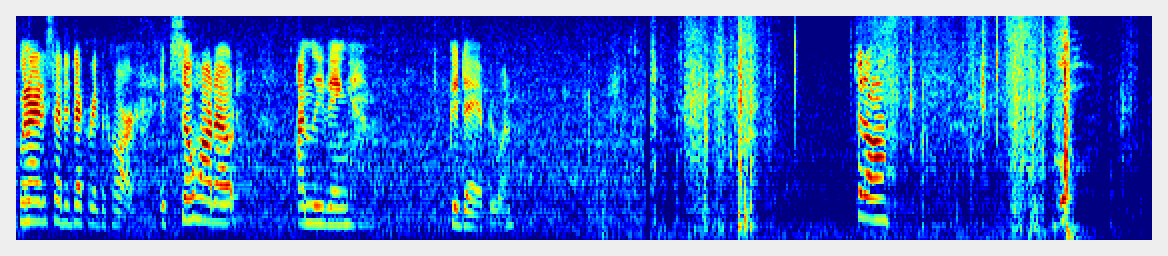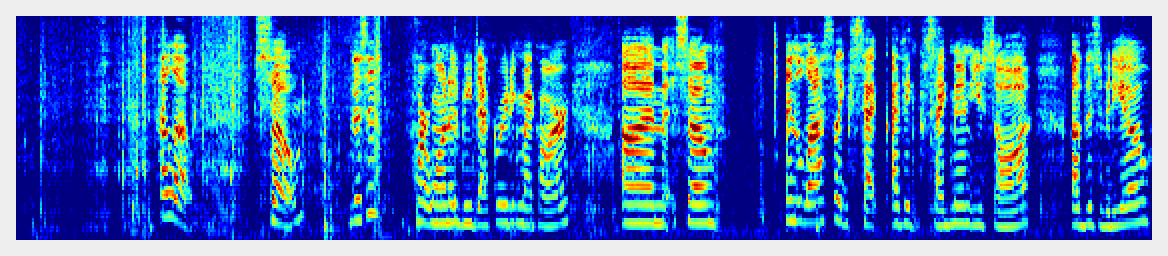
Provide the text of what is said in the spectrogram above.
when I decide to decorate the car. It's so hot out, I'm leaving. Good day, everyone. Ta-da! Oh. Hello. So, this is part one of me decorating my car. Um, so, in the last, like, sec I think segment you saw of this video,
